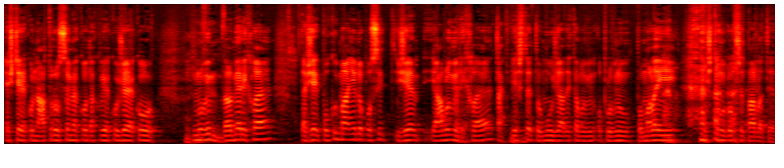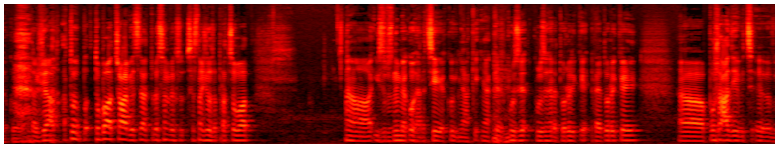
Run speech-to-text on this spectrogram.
ještě jako náturou jsem jako takový, jako, že jako mluvím velmi rychle, takže pokud má někdo pocit, že já mluvím rychle, tak věřte tomu, že já teďka mluvím o polovinu pomaleji, než tomu bylo před pár lety. Jako. Takže a to, to byla třeba věc, na které jsem se snažil zapracovat, uh, i s různými jako herci, jako nějaké, nějaké mm-hmm. kurzy, kurzy retoriky, retoriky. Uh, pořád je, uh,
